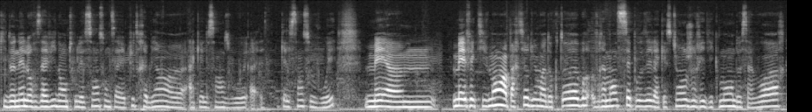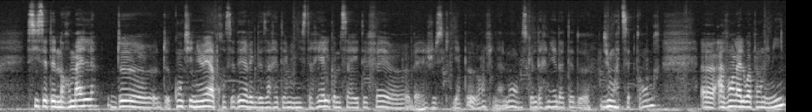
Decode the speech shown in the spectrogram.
qui donnaient leurs avis dans tous les sens. On ne savait plus très bien à quel sens, vouer, à quel sens se vouer. Mais, mais effectivement, à partir du mois d'octobre, vraiment s'est posé la question juridiquement de savoir si c'était normal de, continuer à procéder avec des arrêtés ministériels comme ça a été fait euh, ben, jusqu'il y a peu hein, finalement, parce que le dernier datait du mois de septembre, euh, avant la loi pandémie.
